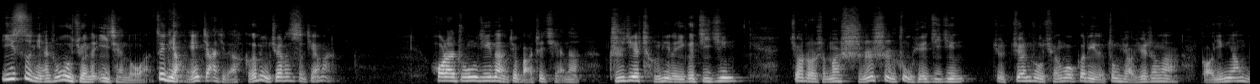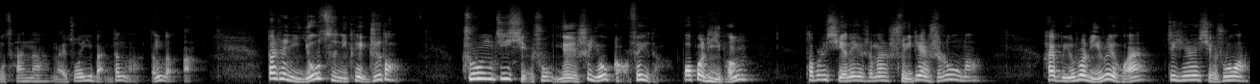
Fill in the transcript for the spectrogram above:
一四年时候又捐了一千多万，这两年加起来合并捐了四千万。后来朱镕基呢就把这钱呢直接成立了一个基金，叫做什么时事助学基金，就捐助全国各地的中小学生啊，搞营养午餐呐，买桌椅板凳啊等等啊。但是你由此你可以知道。朱镕基写书也是有稿费的，包括李鹏，他不是写那个什么《水电实录》吗？还比如说李瑞环这些人写书啊，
